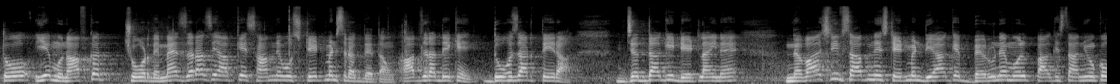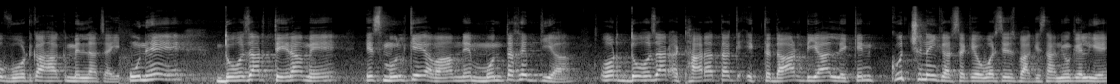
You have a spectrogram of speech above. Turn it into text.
تو یہ منافقت چھوڑ دیں۔ میں ذرا سے آپ کے سامنے وہ سٹیٹمنٹس رکھ دیتا ہوں۔ آپ ذرا دیکھیں، دو ہزار تیرہ جدہ کی ڈیٹ لائن ہے۔ نواز شریف صاحب نے اسٹیٹمنٹ دیا کہ بیرون ملک پاکستانیوں کو ووٹ کا حق ملنا چاہیے۔ انہیں دو ہزار تیرہ میں اس ملک کے عوام نے منتخب کیا اور دو ہزار اٹھارہ تک اقتدار دیا، لیکن کچھ نہیں کر سکے اوورسیز پاکستانیوں کے لیے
